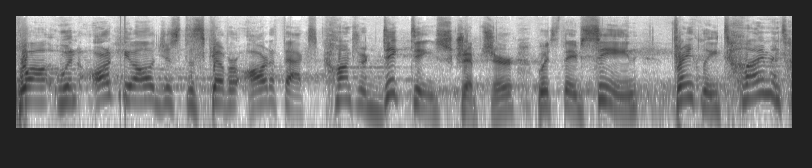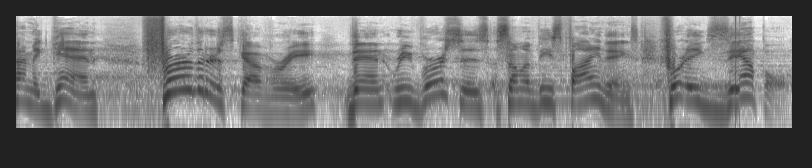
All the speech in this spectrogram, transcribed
Well, when archaeologists discover artifacts contradicting Scripture, which they've seen, frankly, time and time again, further discovery then reverses some of these findings. For example,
